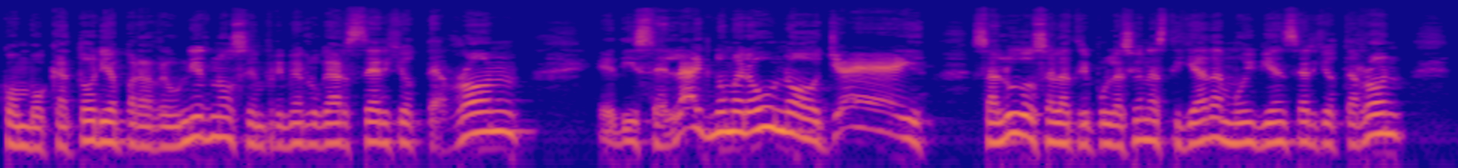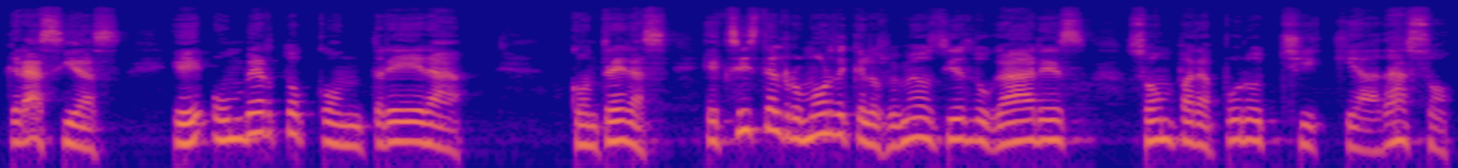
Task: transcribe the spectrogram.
convocatoria para reunirnos. En primer lugar, Sergio Terrón, eh, dice, like número uno, yay. Saludos a la tripulación astillada. Muy bien, Sergio Terrón. Gracias. Eh, Humberto Contrera. Contreras, existe el rumor de que los primeros 10 lugares son para puro chiqueadazo,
